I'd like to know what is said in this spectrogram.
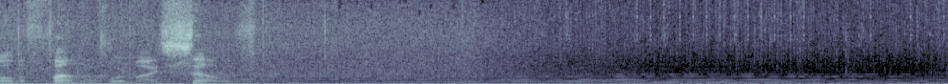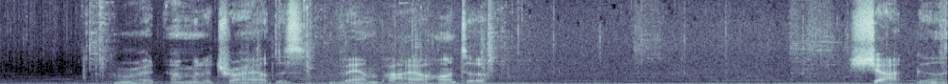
all the fun for myself. Alright, I'm gonna try out this Vampire Hunter shotgun.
